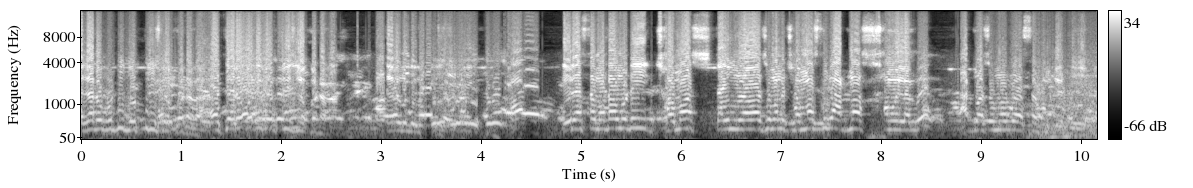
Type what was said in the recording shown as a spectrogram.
এগারো কোটি বত্রিশ লক্ষ টাকা। তেরো কোটি বত্রিশ লক্ষ টাকা। তেরো কোটি বত্রিশ এই রাস্তা মোটামুটি ছ মাস টাইম নেওয়া আছে মানে ছ মাস থেকে আট মাস সময় লাগবে। আট মাসের মধ্যে রাস্তা কমপ্লিট হয়ে যাবে।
